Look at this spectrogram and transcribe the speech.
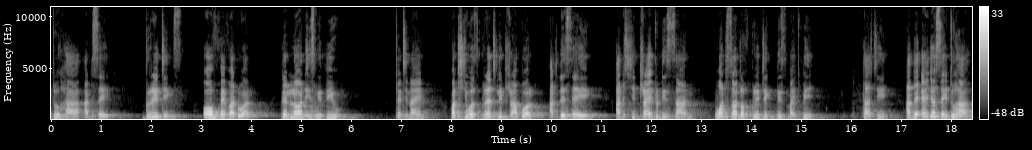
to her and said, Greetings, O favored one, the Lord is with you. 29 But she was greatly troubled at the saying, and she tried to discern what sort of greeting this might be. 30 And the angel said to her,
